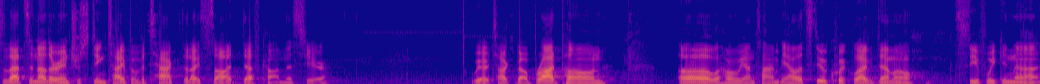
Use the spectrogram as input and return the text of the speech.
So that's another interesting type of attack that I saw at DEF CON this year. We already talked about Broadpwn. Uh, how are we on time? Yeah, let's do a quick live demo. Let's see if we can uh,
